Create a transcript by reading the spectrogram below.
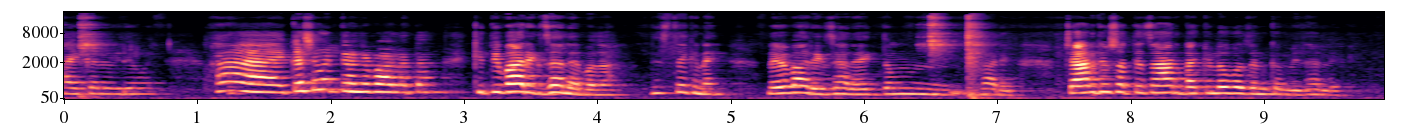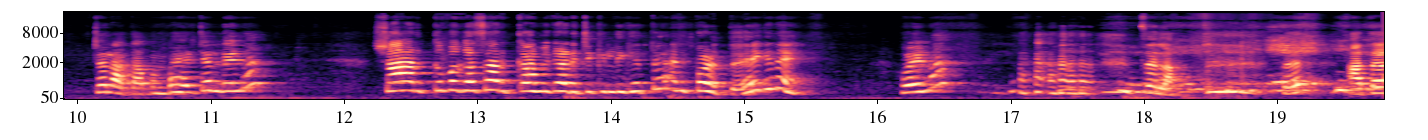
हाय कर व्हिडिओ हाय कसे वाटते माझ्या बाळ आता? किती बारीक झालंय बघा. दिसतंय की नाही? लय बारीक झालंय एकदम बारीक. चार दिवसात त्याचं अर्धा किलो वजन कमी झालंय. चला आता आपण बाहेर चाललोय ना? सारखं बघा सारखं आम्ही गाडीची किल्ली घेतोय आणि पळतोय. है की नाही? होय ना? चला. तर आता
